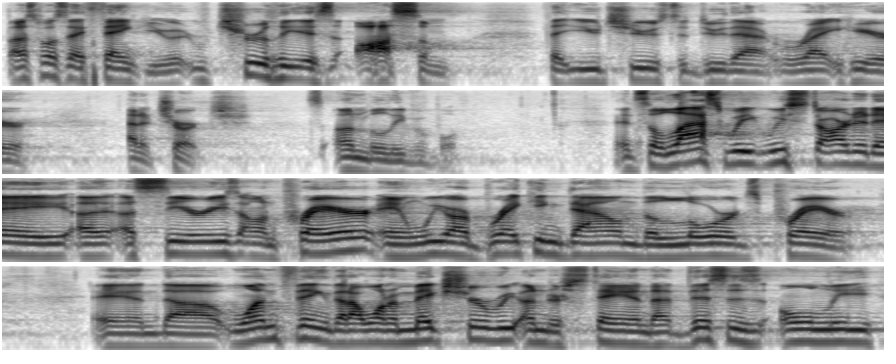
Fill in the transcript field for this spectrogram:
But I just want to say thank you. It truly is awesome that you choose to do that right here at a church. It's unbelievable. And so last week we started a, a, a series on prayer, and we are breaking down the Lord's Prayer. And uh, one thing that I want to make sure we understand that this is only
